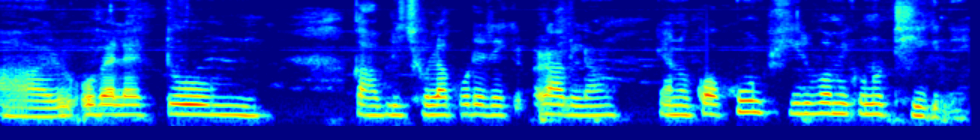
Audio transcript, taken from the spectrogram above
আর ওবেলা একটু কাবলি ছোলা করে রেখে রাখলাম। কেন কখন ফিরবো আমি কোনো ঠিক নেই।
